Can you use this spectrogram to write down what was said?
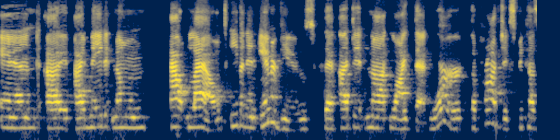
And I, I made it known out loud, even in interviews, that I did not like that word, the projects, because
